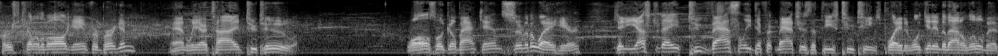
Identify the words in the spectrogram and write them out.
First kill of the ball game for Bergan, and we are tied 2 2. Walls will go back and serve it away here. Again, yesterday, two vastly different matches that these two teams played, and we'll get into that a little bit.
